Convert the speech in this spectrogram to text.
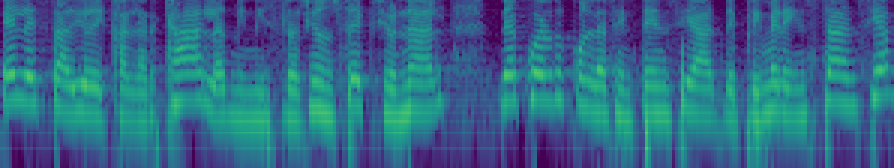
el estadio de Calarcá a la Administración Seccional, de acuerdo con la sentencia de primera instancia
